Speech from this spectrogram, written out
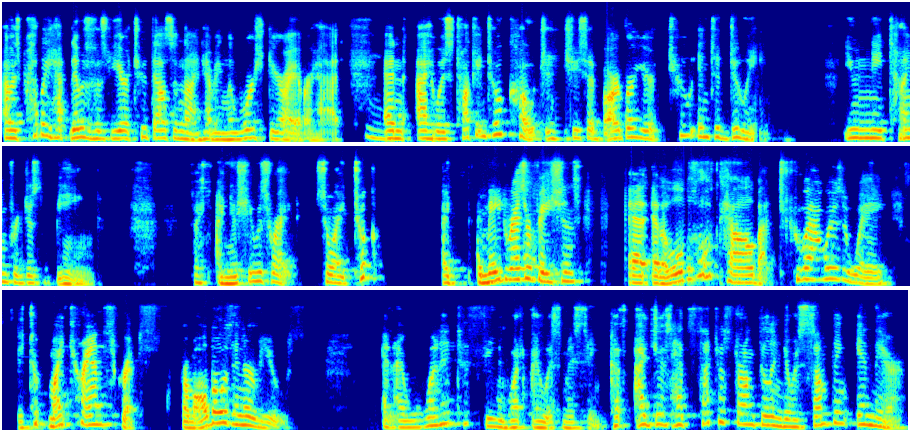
I was probably, ha- this was this year 2009, having the worst year I ever had. Mm. And I was talking to a coach, and she said, Barbara, you're too into doing. You need time for just being. So I, I knew she was right. So I took, I, I made reservations at, at a little hotel about two hours away. I took my transcripts from all those interviews and I wanted to see what I was missing because I just had such a strong feeling there was something in there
